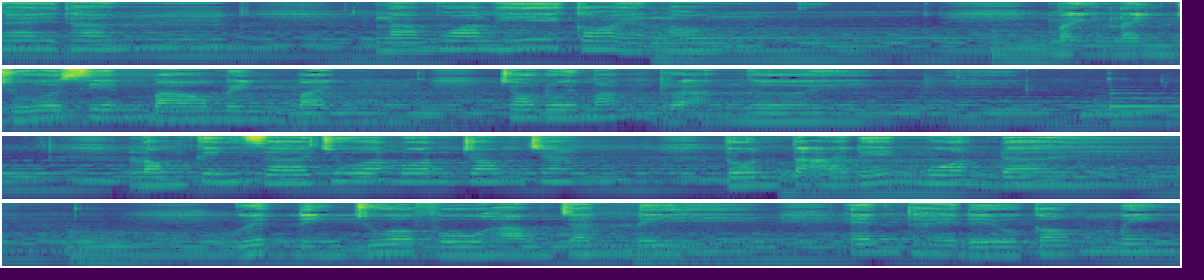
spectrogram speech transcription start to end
ngay thắng làm hoan hỷ coi lòng. Mệnh lệnh Chúa xiên bao minh bạch cho đôi mắt rạng người lòng kinh sợ Chúa luôn trong trắng tồn tại đến muôn đời quyết định chúa phù hàm chân lý hết thầy đều công minh.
